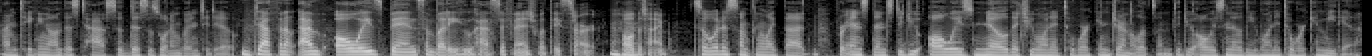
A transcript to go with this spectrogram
I'm taking on this task, so this is what I'm going to do. Definitely. I've always been somebody who has to finish what they start mm-hmm. all the time. So, what is something like that? For instance, did you always know that you wanted to work in journalism? Did you always know that you wanted to work in media?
